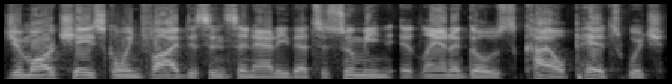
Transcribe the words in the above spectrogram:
Ja'Marr Chase going five to Cincinnati. That's assuming Atlanta goes Kyle Pitts, which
